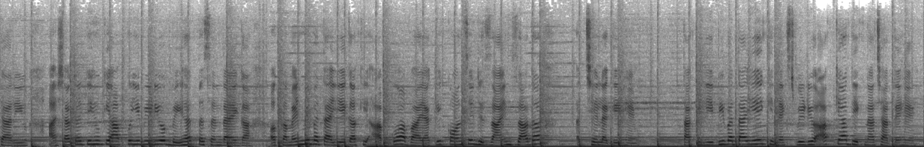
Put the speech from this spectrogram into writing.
जा रही हूँ। आशा करती हूँ कि आपको ये वीडियो बेहद पसंद आएगा। और कमेंट में बताइएगा कि आपको अबाया के कौन से डिज़ाइन ज़्यादा अच्छे लगे हैं। ताकि ये भी बताइए कि नेक्स्ट वीडियो आप क्या देखना चाहते हैं।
